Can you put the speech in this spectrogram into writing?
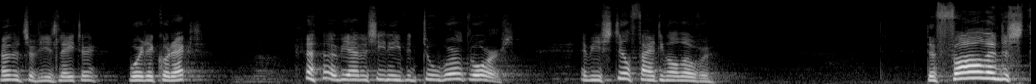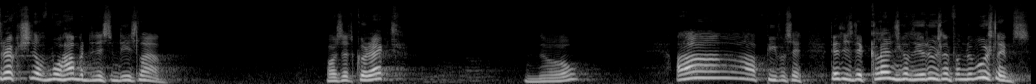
hundreds of years later, were they correct? we haven't seen even two world wars, and we're still fighting all over. The fall and destruction of Mohammedanism, the Islam. Was that correct? No. Ah, people say that is the cleansing of Jerusalem from the Muslims.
